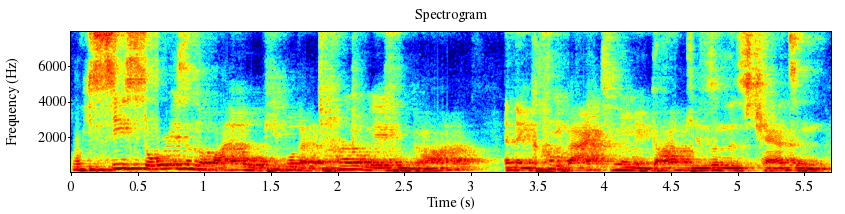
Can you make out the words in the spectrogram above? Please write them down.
We see stories in the Bible of people that turn away from God and then come back to Him, and God gives them this chance. And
